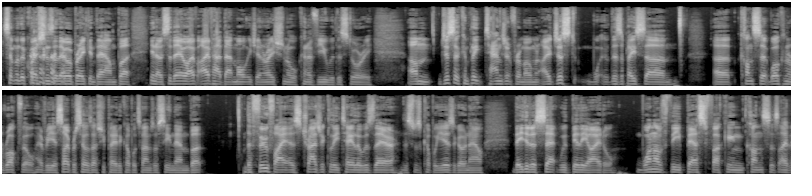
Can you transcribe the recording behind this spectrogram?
Some of the questions that they were breaking down, but you know, so there, I've I've had that multi generational kind of view with the story. Um, just a complete tangent for a moment. I just there's a place. Um, uh, concert Welcome to Rockville every year. Cypress Hill's actually played a couple of times. I've seen them, but the Foo Fighters, tragically, Taylor was there. This was a couple years ago now. They did a set with Billy Idol, one of the best fucking concerts I've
